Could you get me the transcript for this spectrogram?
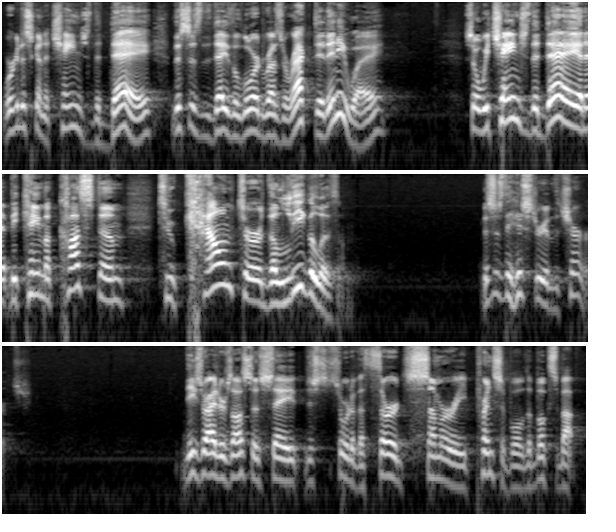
We're just going to change the day. This is the day the Lord resurrected anyway. So we changed the day, and it became a custom to counter the legalism. This is the history of the church. These writers also say just sort of a third summary principle. The book's about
